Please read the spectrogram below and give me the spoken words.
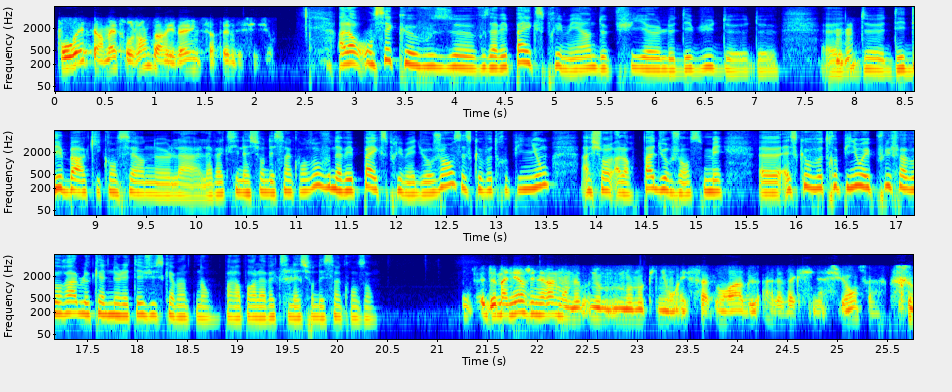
pourrait permettre aux gens d'arriver à une certaine décision. Alors, on sait que vous euh, vous avez pas exprimé hein, depuis euh, le début de, euh, mm-hmm. des débats qui concernent la, vaccination des 5-11 ans. Vous n'avez pas exprimé d'urgence. Est-ce que votre opinion a changé Alors, pas d'urgence, mais est-ce que votre opinion est plus favorable qu'elle ne l'était jusqu'à maintenant par rapport à la vaccination des 5-11 ans? De manière générale, mon, opinion est favorable à la vaccination. Ça,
